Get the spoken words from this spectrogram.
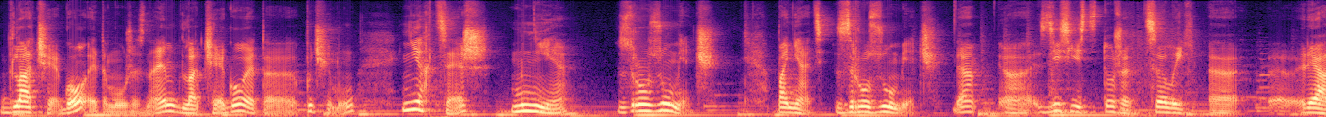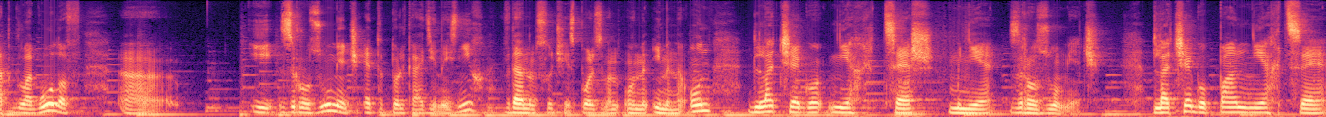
Dlaczego, это мы уже знаем, dlaczego это почему, nie chcesz mnie zrozumieć. Понять, зрозумечь. Да? Э, здесь есть тоже целый э, э, ряд глаголов, э, и зрозумечь это только один из них. В данном случае использован он, именно он. Dlaczego nie chcesz mnie zrozumieć? Dlaczego pan nie chce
